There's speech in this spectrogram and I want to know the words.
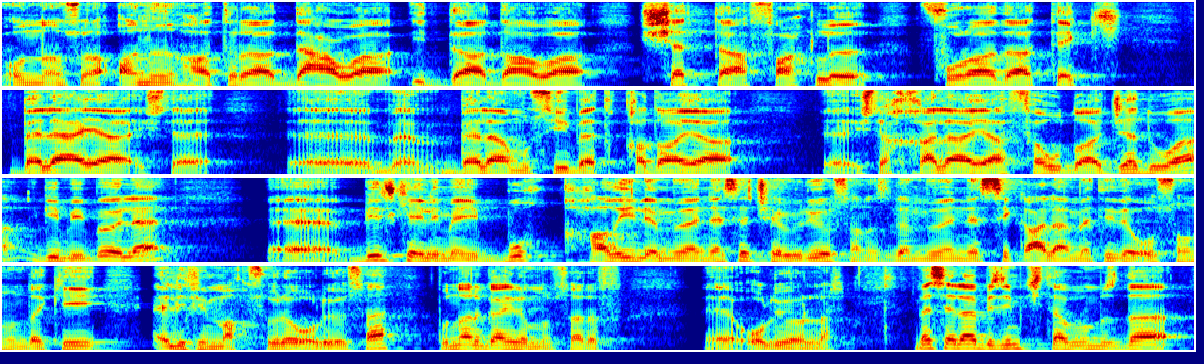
ondan sonra anı, hatıra, dava, iddia, dava, şetta farklı, furada tek, belaya işte bela musibet, kadaya, işte halaya, fevda, cedva gibi böyle bir kelimeyi bu halıyla müennese çeviriyorsanız ve müenneslik alameti de o sonundaki elifi maksure oluyorsa bunlar gayrimunsarif oluyorlar. Mesela bizim kitabımızda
